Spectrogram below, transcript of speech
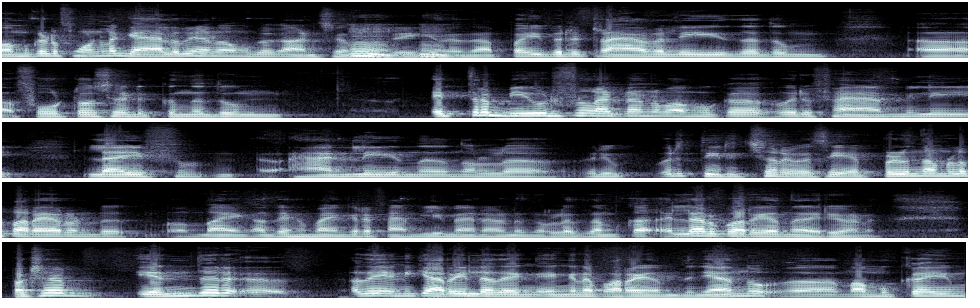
നമുക്കിവിടെ ഫോണിലെ ഗാലറിയാണ് നമുക്ക് കാണിച്ചു തന്നിരിക്കുന്നത്. അപ്പൊ ഇവർ ട്രാവൽ ചെയ്തതും ഫോട്ടോസ് എടുക്കുന്നതും എത്ര ബ്യൂട്ടിഫുൾ ആയിട്ടാണ് നമുക്ക് ഒരു ഫാമിലി ലൈഫ് ഹാൻഡിൽ ചെയ്യുന്നത് എന്നുള്ള ഒരു ഒരു തിരിച്ചറിവ്. സി എപ്പോഴും നമ്മൾ പറയാറുണ്ട് അദ്ദേഹം ഭയങ്കര ഫാമിലി മാൻ ആണ് എന്നുള്ളത്. നമുക്ക് എല്ലാവർക്കും അറിയാവുന്ന കാര്യമാണ്. പക്ഷെ എന്ത് അത് എനിക്കറിയില്ല അത് എങ്ങനെ പറയുന്നത് ഞാൻ മമ്മൂക്കയും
